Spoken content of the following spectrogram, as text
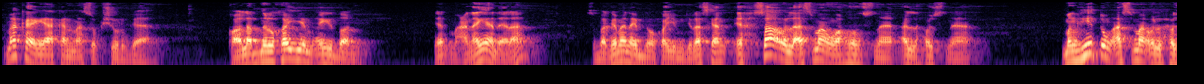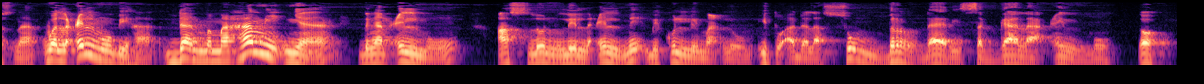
maka ia akan masuk surga. Qala Ibnu Qayyim aidan, Ya, maknanya adalah sebagaimana Ibnu Qayyim jelaskan, ihsa'ul asma wa husna al-husna menghitung asmaul husna wal ilmu biha dan memahaminya dengan ilmu aslun lil ilmi bi kulli ma'lum itu adalah sumber dari segala ilmu. Oh,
